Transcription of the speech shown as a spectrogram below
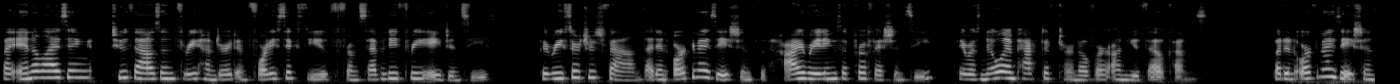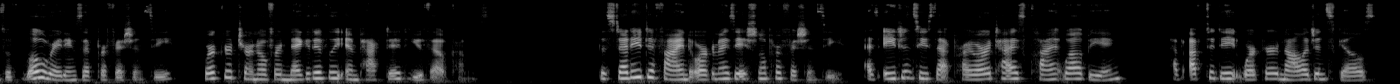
By analyzing 2,346 youth from 73 agencies, the researchers found that in organizations with high ratings of proficiency, there was no impact of turnover on youth outcomes. But in organizations with low ratings of proficiency, worker turnover negatively impacted youth outcomes. The study defined organizational proficiency as agencies that prioritize client well being, have up to date worker knowledge and skills,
